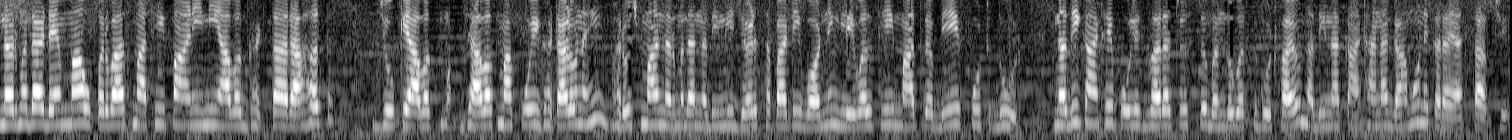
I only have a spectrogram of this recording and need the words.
નર્મદા ડેમમાં ઉપરવાસમાંથી પાણીની આવક ઘટતા રાહત. જો કે આવક જાવકમાં કોઈ ઘટાડો નહીં. ભરૂચમાં નર્મદા નદીની જળ સપાટી વોર્નિંગ લેવલથી માત્ર બે ફૂટ દૂર. નદી કાંઠે પોલીસ દ્વારા ચુસ્ત બંદોબસ્ત ગોઠવાયો. નદીના કાંઠાના ગામોને કરાયા સાવચેત.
